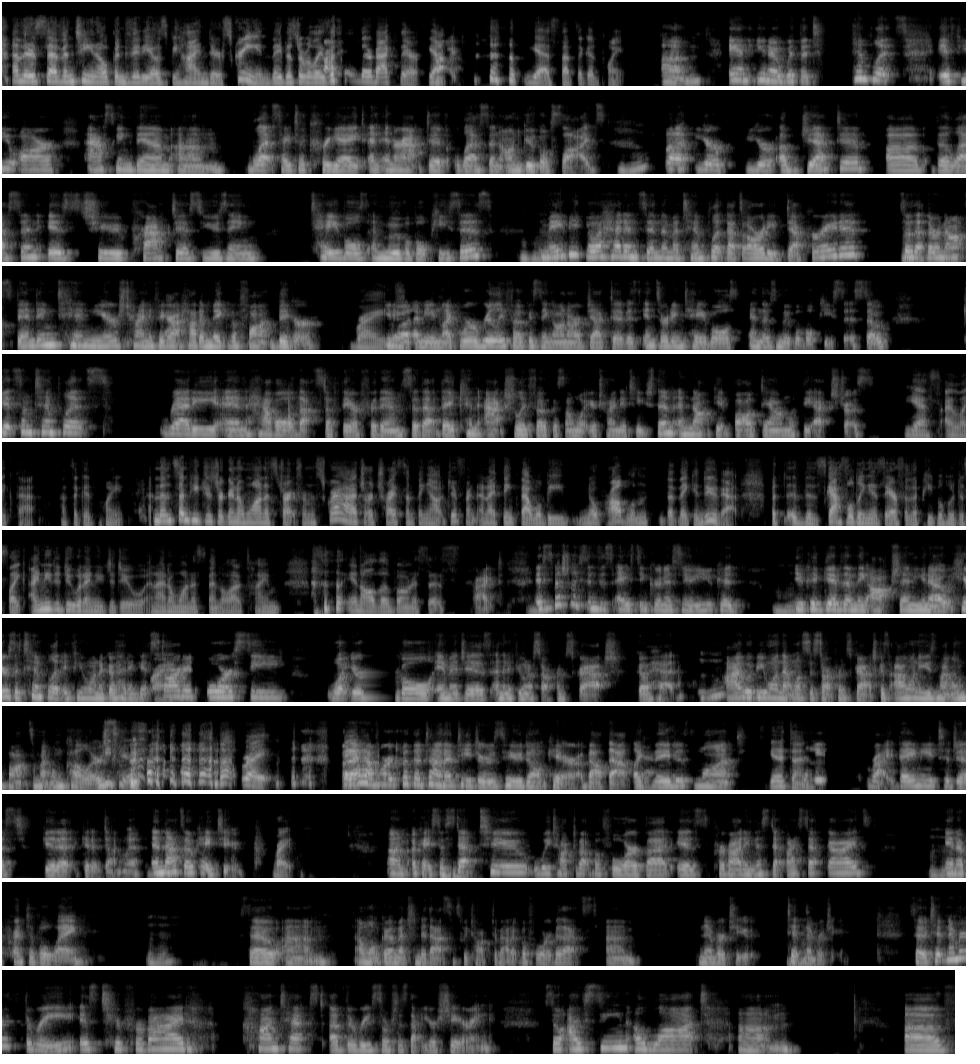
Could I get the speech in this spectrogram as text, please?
and there's 17 open videos behind their screen. They just realize right. they're back there. Yeah. Right. yes, that's a good point. Um, and you know, with the t- templates, if you are asking them um, let's say to create an interactive lesson on Google Slides. Mm-hmm. But your your objective of the lesson is to practice using tables and movable pieces. Mm-hmm. Maybe go ahead and send them a template that's already decorated so mm-hmm. that they're not spending 10 years trying to figure out how to make the font bigger. Right. You know what I mean? Like we're really focusing on our objective is inserting tables and those movable pieces. So get some templates, ready and have all of that stuff there for them so that they can actually focus on what you're trying to teach them and not get bogged down with the extras. Yes, I like that. That's a good point. And then some teachers are going to want to start from scratch or try something out different. And I think that will be no problem that they can do that. But the, the scaffolding is there for the people who just like, I need to do what I need to do. And I don't want to spend a lot of time in all the bonuses. Right. Mm-hmm. Especially since it's asynchronous, you know, you could Mm-hmm. You could give them the option, you know, here's a template if you want to go ahead and get right. started or see what your goal image is. And then if you want to start from scratch, go ahead. Mm-hmm. I would be one that wants to start from scratch because I want to use my own fonts and my own colors. Me too. right. But I have worked with a ton of teachers who don't care about that. Like yeah. they just want get it done. They, right. They need to just get it get it done with. And mm-hmm. that's okay too. Right. Um, okay, so step two we talked about before, but is providing the step by step guides mm-hmm. in a printable way. Mm-hmm. So um, I won't go much into that since we talked about it before, but that's um, number two, tip mm-hmm. number two. So, tip number three is to provide context of the resources that you're sharing. So, I've seen a lot um, of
